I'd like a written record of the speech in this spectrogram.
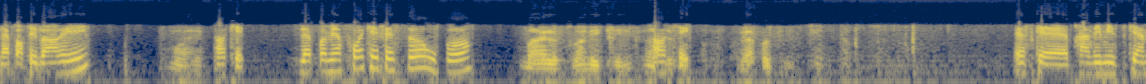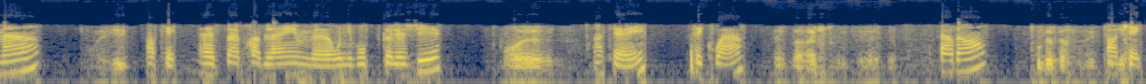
La porte est barrée? Ouais. OK. C'est la première fois qu'elle fait ça ou pas? Ben, elle a souvent des crises. OK. Est-ce qu'elle prend des médicaments? Oui. OK. Est-ce un problème euh, au niveau psychologique? Ouais. OK. C'est quoi? C'est que- Pardon? De personnalité. OK.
